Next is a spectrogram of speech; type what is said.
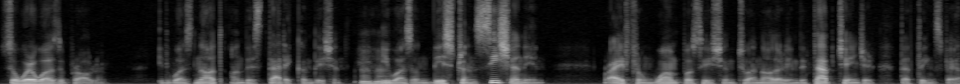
So where was the problem? It was not on the static condition. Mm-hmm. It was on this transitioning, right, from one position to another in the tap changer that things fail.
